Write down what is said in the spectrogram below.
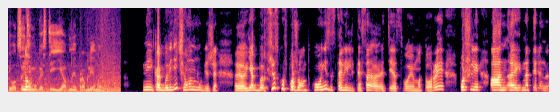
И вот с Ну. этим у gостей явные проблемы. Widzicie, on mówi, że e, jakby wszystko w porządku, oni zostawili te, sa- te swoje motory, poszli a na, na teren e,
